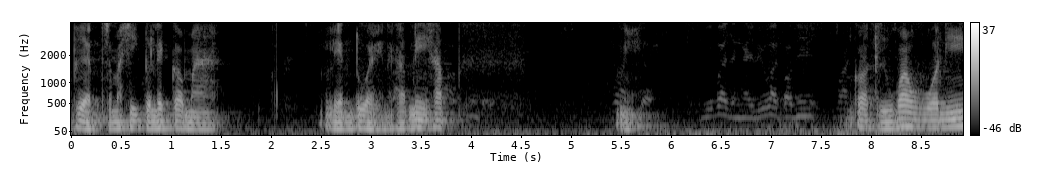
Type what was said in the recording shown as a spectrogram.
เพื่อนๆสมาชิกตัวเล็กก็มาเรียนด้วยนะครับนี่ครับนี่ก็ถือว่าวัวนี้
